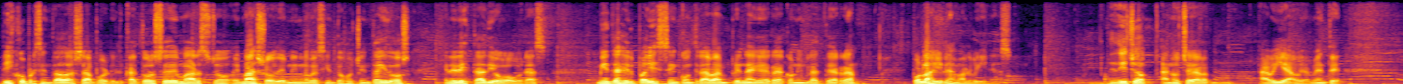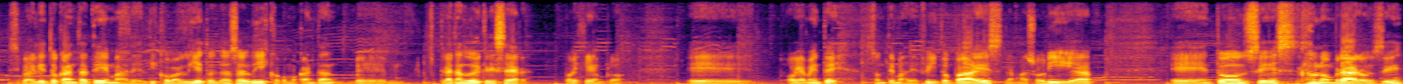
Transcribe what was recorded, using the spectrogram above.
Disco presentado allá por el 14 de, marzo, de mayo de 1982 en el Estadio Obras, mientras el país se encontraba en plena guerra con Inglaterra por las Islas Malvinas. De hecho, anoche había, obviamente, si Baglietto canta temas del disco Baglietto, el tercer disco, como cantan, eh, tratando de crecer, por ejemplo. Eh, obviamente son temas de Fito Páez, la mayoría. Eh, entonces lo nombraron, ¿sí?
